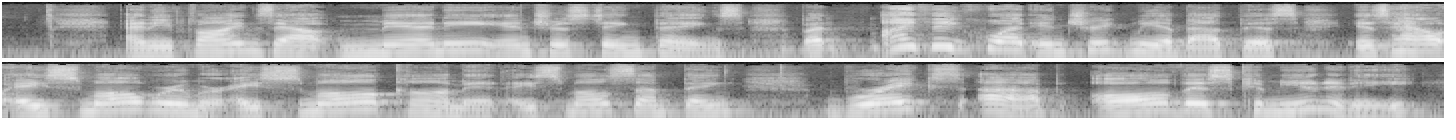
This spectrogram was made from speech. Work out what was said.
and he finds out many interesting things. But I think what intrigued me about this is how a small rumor, a small comment, a small something breaks up all this community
